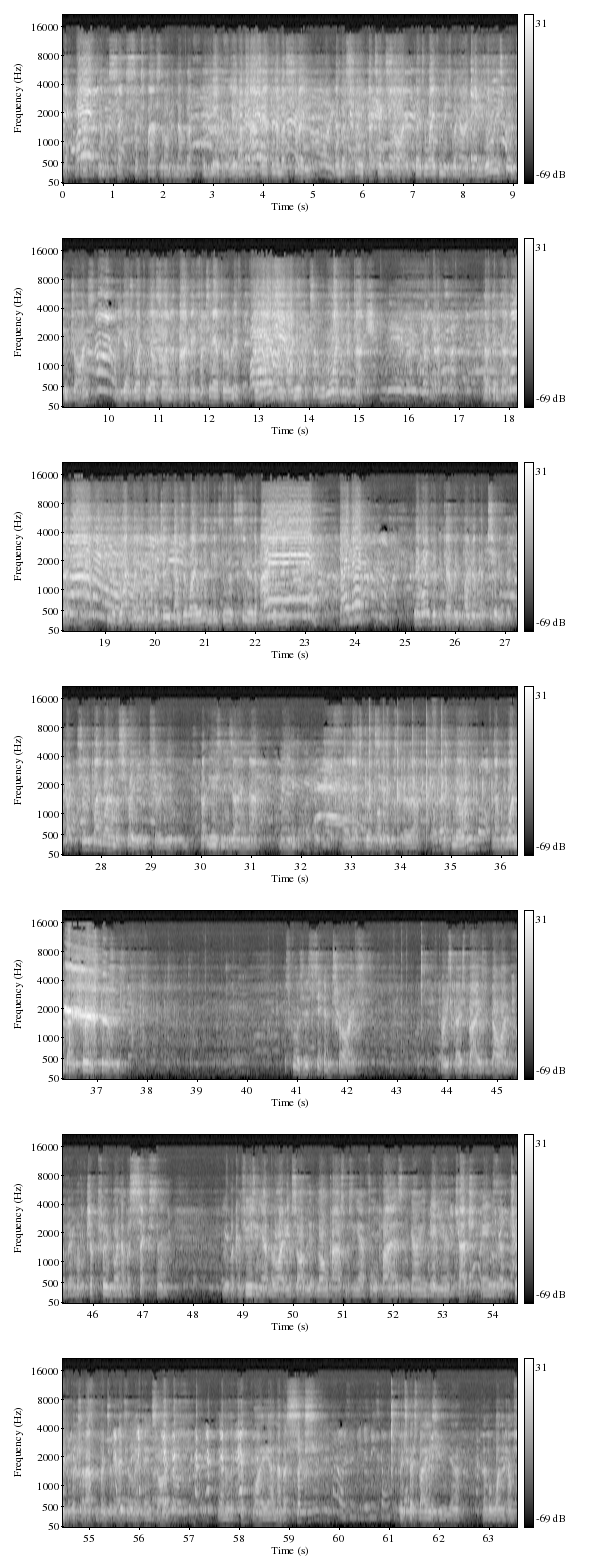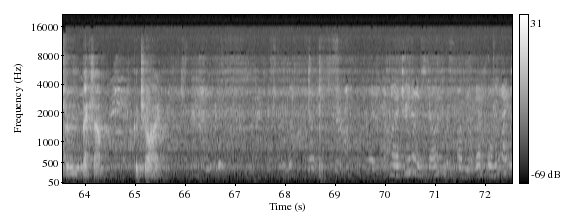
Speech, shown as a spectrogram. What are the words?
Cat, uh, number six. Six passes on to number 11. 11 pass out to number three. Number three cuts inside. Goes away from his winger again. He's already scored two tries. And he goes right to the other side of the park. And he flicks it out to the left. The right winger, and he picks it right into touch. No, it didn't go into touch. And the right winger, number two, comes away with it and heads towards the centre of the park again. Stand up. Good, good recovery by number two, but silly play by number three, so u- not using his own uh, and that's good, says Mr. Uh, McMillan. Number one goes through, scores his, scores his second try for East Coast Bays, a dive a little chip through by number six. Uh, a little bit confusing out on the right hand side with that long pass missing out four players and going damn near into touch. And uh, Troop picks it up and brings it back to the left hand side. And with a kick by uh, number six, East Coast Bays, uh, number one comes through, backs up. Good try adrenaline's going. I'll be awake all night.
